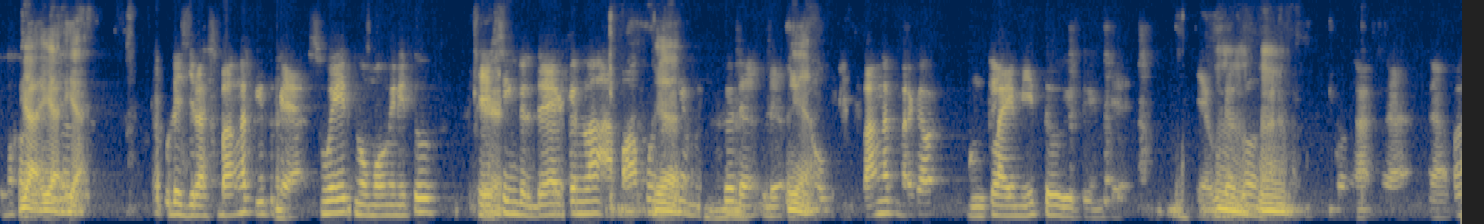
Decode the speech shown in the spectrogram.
Cuma ya ya ya udah jelas banget gitu kayak Sweet ngomongin itu chasing the dragon lah apa pun Yeah. yang itu udah udah Yeah. udah obvious banget mereka mengklaim itu gitu kan kayak ya udah Hmm, gue hmm. nggak nggak nggak apa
